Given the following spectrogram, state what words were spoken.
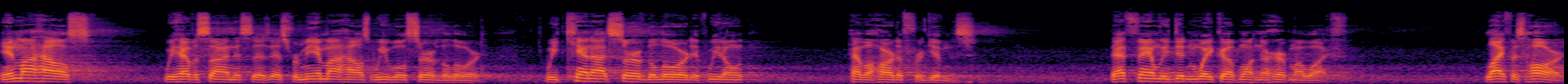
In my house, we have a sign that says, As for me and my house, we will serve the Lord. We cannot serve the Lord if we don't have a heart of forgiveness. That family didn't wake up wanting to hurt my wife. Life is hard.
